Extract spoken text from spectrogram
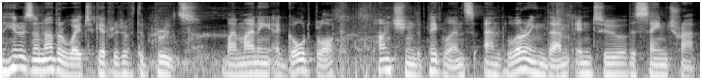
And here is another way to get rid of the brutes, by mining a gold block, punching the piglins and luring them into the same trap.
